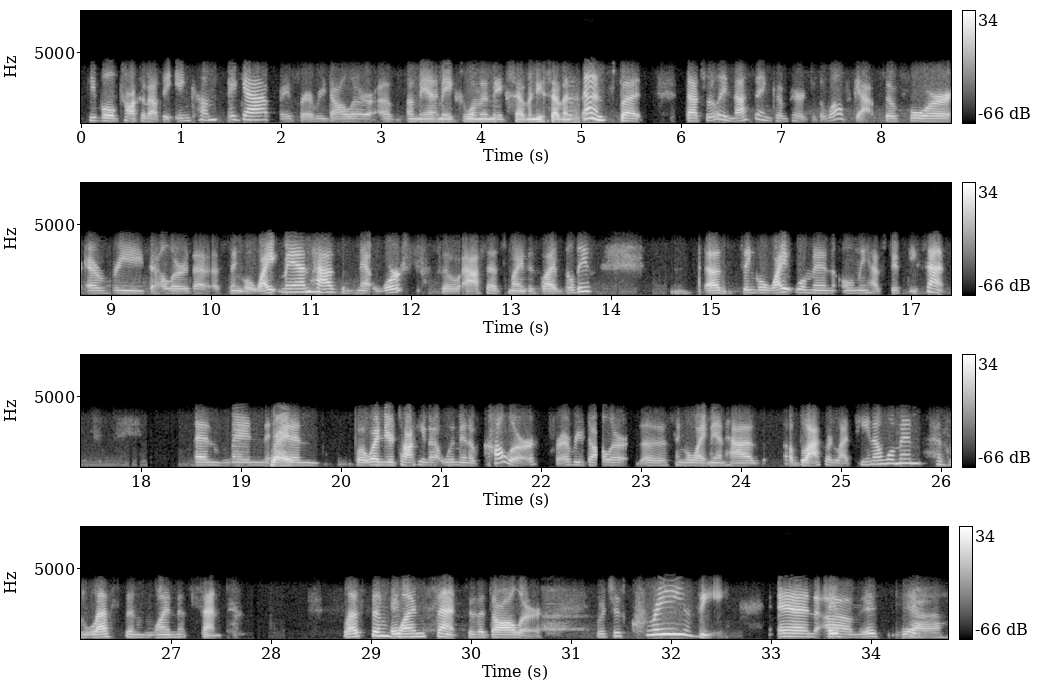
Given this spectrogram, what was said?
people talk about the income pay gap, right? For every dollar a, a man makes, a woman makes 77 cents, but that's really nothing compared to the wealth gap. So for every dollar that a single white man has of net worth, so assets minus liabilities, a single white woman only has 50 cents. And when right. and but when you're talking about women of color, for every dollar a single white man has, a black or Latina woman has less than one cent less than it's, one cent to the dollar, which is crazy. And um, it's, it's yeah.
